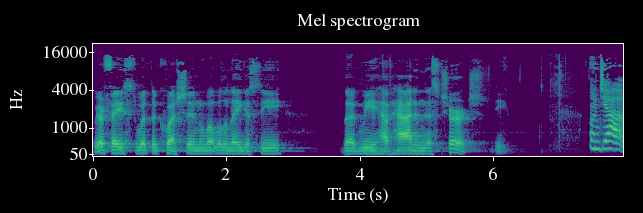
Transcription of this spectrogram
we are faced with the question what will the legacy that we have had in this church be? Und ja,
